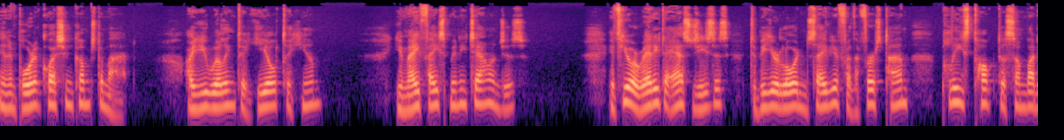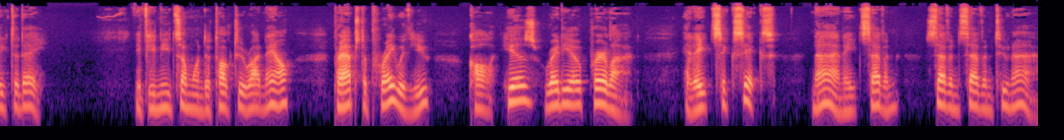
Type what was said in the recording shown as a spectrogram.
an important question comes to mind. Are you willing to yield to Him? You may face many challenges. If you are ready to ask Jesus to be your Lord and Savior for the first time, please talk to somebody today. If you need someone to talk to right now, perhaps to pray with you, call His radio prayer line at 866 987 7729.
